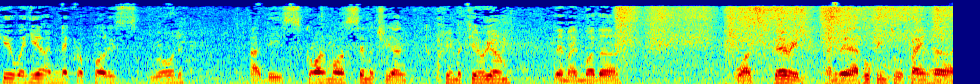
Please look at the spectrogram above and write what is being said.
Okay, we're here on Necropolis Road at the Scholemoor Cemetery and Crematorium where my mother was buried and we are hoping to find her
